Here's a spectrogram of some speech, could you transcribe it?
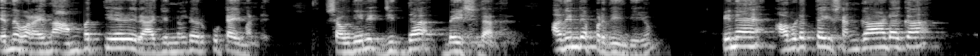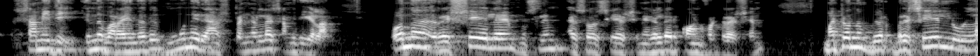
എന്ന് പറയുന്ന അമ്പത്തിയേഴ് രാജ്യങ്ങളുടെ ഒരു കൂട്ടായ്മ ഉണ്ട് സൗദിയിൽ ജിദ്ദ ബേസ്ഡ് ആണ്. അതിന്റെ പ്രതിനിധിയും പിന്നെ അവിടുത്തെ സംഘാടക സമിതി എന്ന് പറയുന്നത് മൂന്ന് രാഷ്ട്രങ്ങളിലെ സമിതികളാണ്. ഒന്ന് റഷ്യയിലെ മുസ്ലിം അസോസിയേഷനുകളുടെ ഒരു കോൺഫെഡറേഷൻ മറ്റൊന്ന് ബ്രസീലിലുള്ള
